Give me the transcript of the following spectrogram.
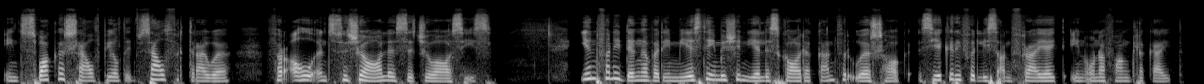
en swakker selfbeeld en selfvertroue veral in sosiale situasies. Een van die dinge wat die meeste emosionele skade kan veroorsaak, is seker die verlies aan vryheid en onafhanklikheid.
